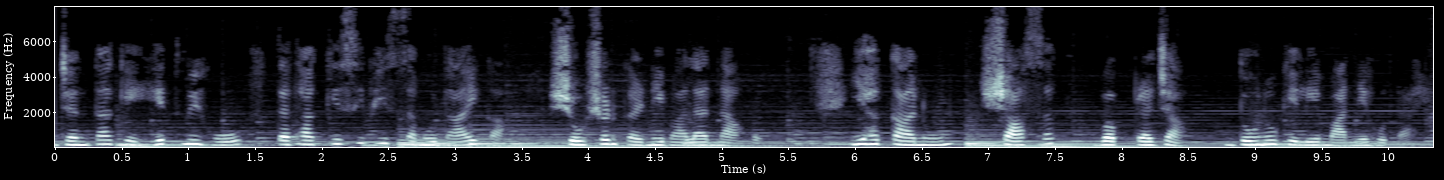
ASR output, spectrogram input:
जनता के हित में हो तथा किसी भी समुदाय का शोषण करने वाला ना हो। यह कानून, शासक व प्रजा दोनों के लिए मान्य होता है।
